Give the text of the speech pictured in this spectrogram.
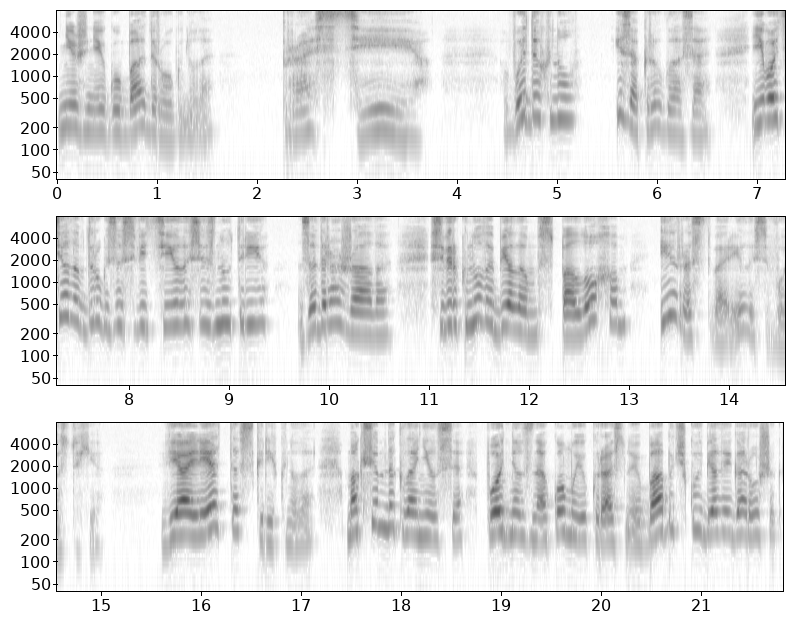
Нижняя губа дрогнула. «Прости!» Выдохнул и закрыл глаза. Его тело вдруг засветилось изнутри, задрожало, сверкнуло белым всполохом и растворилось в воздухе. Виолетта вскрикнула. Максим наклонился, поднял знакомую красную бабочку в белый горошек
